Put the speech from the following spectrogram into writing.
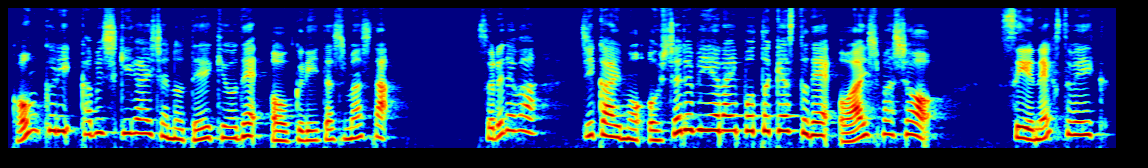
コンクリ株式会社の提供でお送りいたしました。それでは次回もオフィシャル BNI ポッドキャストでお会いしましょう。See you next week!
